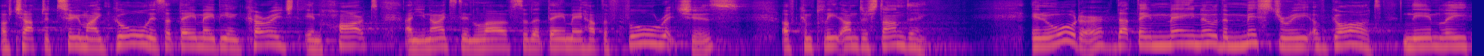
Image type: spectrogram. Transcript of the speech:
of chapter 2. My goal is that they may be encouraged in heart and united in love, so that they may have the full riches of complete understanding in order that they may know the mystery of God, namely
